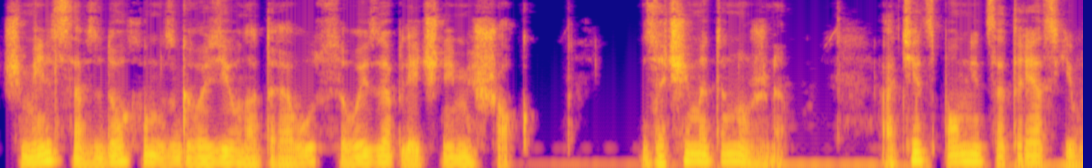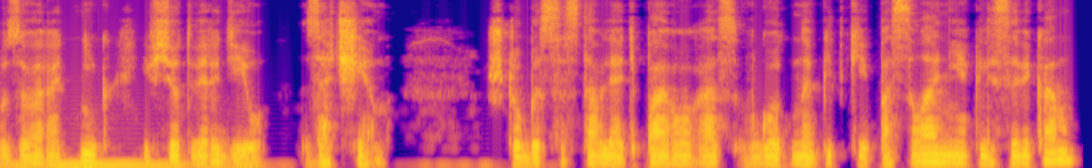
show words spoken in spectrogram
шмель со вздохом сгрузил на траву свой заплечный мешок. «Зачем это нужно?» Отец, помнится, тряс его за воротник и все твердил. «Зачем?» Чтобы составлять пару раз в год напитки послания к лесовикам,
